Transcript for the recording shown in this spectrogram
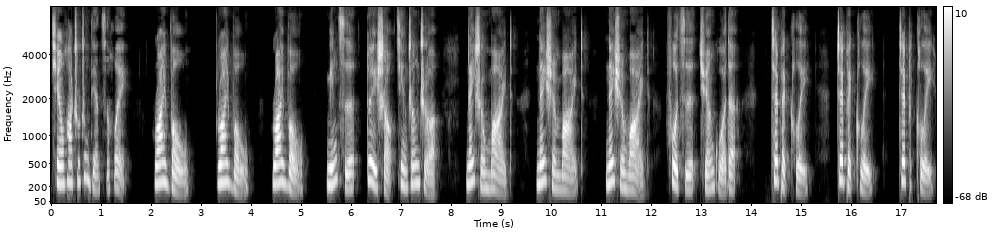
请画出重点词汇：rival、rival、rival，名词，对手、竞争者；nationwide、nationwide、nationwide，副词，全国的；typically。typically typically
